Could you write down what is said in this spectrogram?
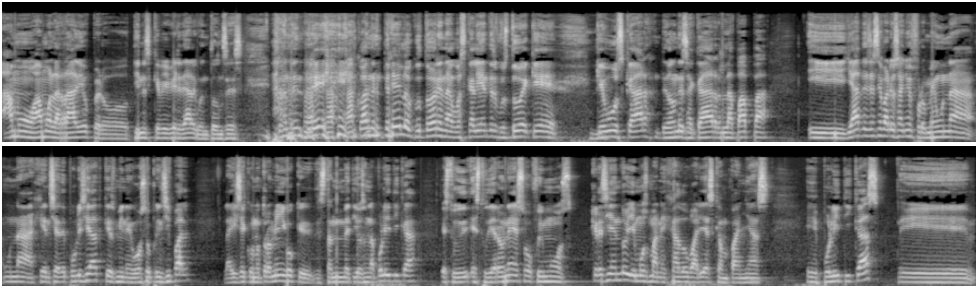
amo, amo la radio, pero tienes que vivir de algo. Entonces, cuando entré, cuando entré de locutor en Aguascalientes, pues tuve que, que, buscar de dónde sacar la papa. Y ya desde hace varios años formé una, una agencia de publicidad, que es mi negocio principal. La hice con otro amigo que están metidos en la política. estudiaron eso, fuimos creciendo y hemos manejado varias campañas eh, políticas. Eh,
